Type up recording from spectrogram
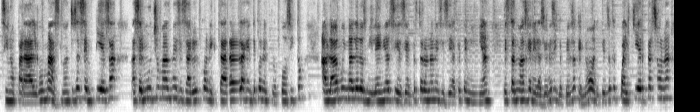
sino para algo más, ¿no? Entonces se empieza a ser mucho más necesario el conectar a la gente con el propósito. Hablaba muy mal de los millennials y decían que esto era una necesidad que tenían estas nuevas generaciones y yo pienso que no, yo pienso que cualquier persona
